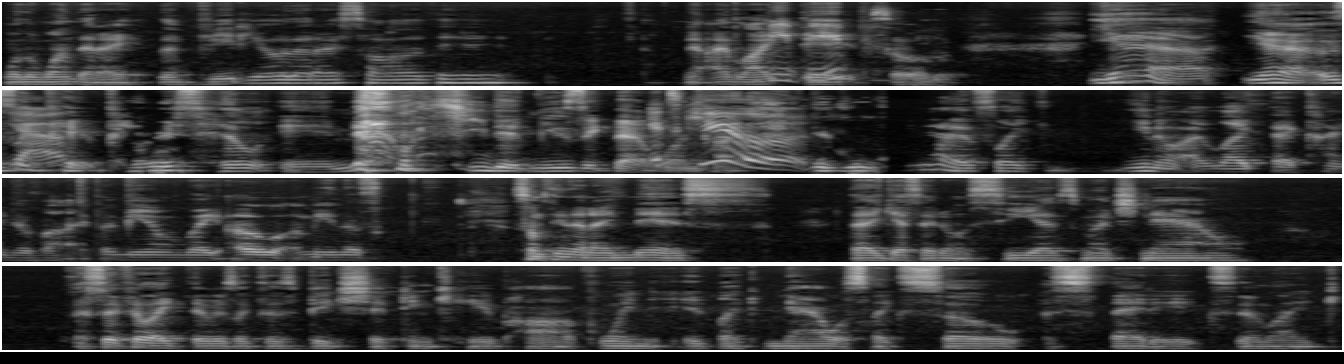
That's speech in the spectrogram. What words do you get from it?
well the one that I the video that I saw of it, I liked Beep, it. So yeah, yeah, it was Yeah. like Paris Hilton she did music that It's one cute. time. It's yeah, it's like you know, I like that kind of vibe. I mean, I'm like, oh, I mean, that's something that I miss that I guess I don't see as much now. So I feel like there was like this big shift in K-pop when it like now it's like so aesthetics and like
